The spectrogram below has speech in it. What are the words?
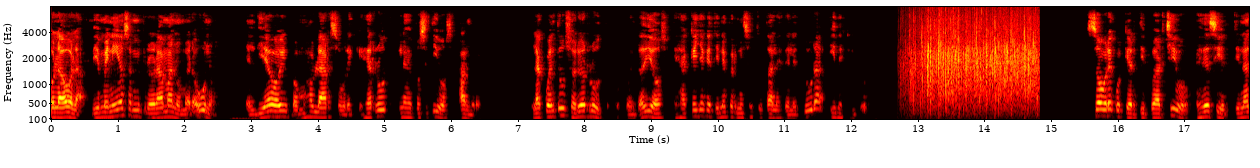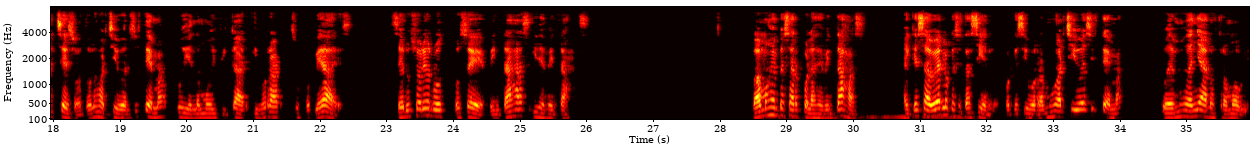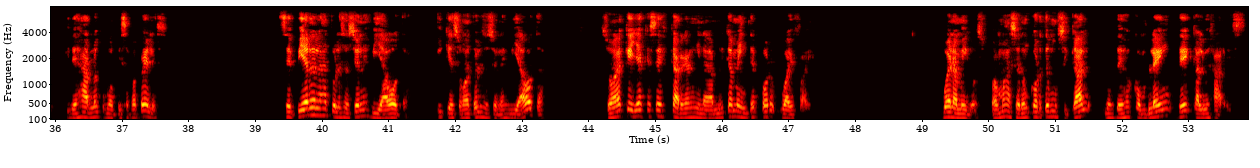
Hola, hola, bienvenidos a mi programa número 1. El día de hoy vamos a hablar sobre qué es root en los dispositivos Android. La cuenta de usuario root o cuenta Dios es aquella que tiene permisos totales de lectura y de escritura sobre cualquier tipo de archivo, es decir, tiene acceso a todos los archivos del sistema, pudiendo modificar y borrar sus propiedades. Ser usuario root posee ventajas y desventajas. Vamos a empezar por las desventajas. Hay que saber lo que se está haciendo, porque si borramos un archivo del sistema, podemos dañar nuestro móvil y dejarlo como papeles. Se pierden las actualizaciones vía OTA. ¿Y qué son actualizaciones vía OTA? Son aquellas que se descargan inalámbricamente por Wi-Fi. Bueno amigos, vamos a hacer un corte musical. Los dejo con Blaine de Calvin Harris.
